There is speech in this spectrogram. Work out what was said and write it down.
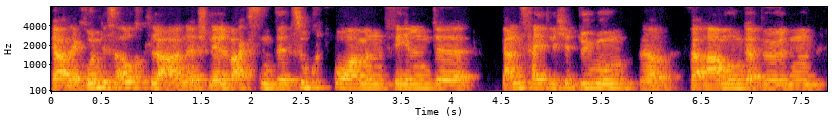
Ja, der Grund ist auch klar, ne? schnell wachsende Zuchtformen, fehlende ganzheitliche Düngung, ja? Verarmung der Böden,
